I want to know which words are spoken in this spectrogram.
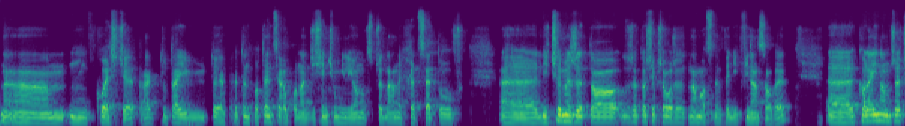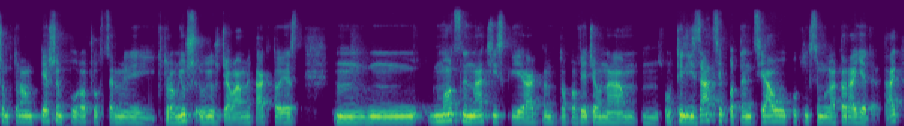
na mm, Questie, tak, tutaj to jakby ten potencjał ponad 10 milionów sprzedanych headsetów, Liczymy, że to, że to się przełoży na mocny wynik finansowy. E, kolejną rzeczą, którą w pierwszym półroczu chcemy, którą już, już działamy, tak, to jest Mm, mocny nacisk, jakbym to powiedział, na mm, utylizację potencjału Cooking Simulatora 1, tak?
